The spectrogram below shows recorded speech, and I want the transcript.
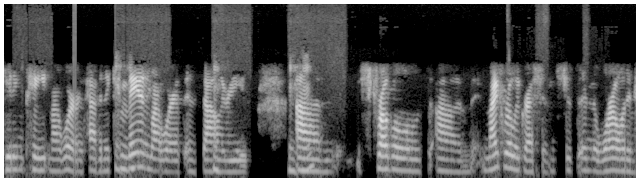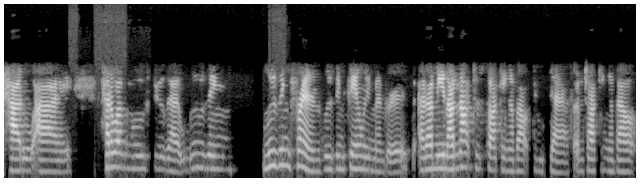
getting paid my worth, having to mm-hmm. command my worth in salaries, mm-hmm. um, struggles, um, microaggressions just in the world, and how do I how do I move through that losing losing friends, losing family members, and I mean I'm not just talking about through death. I'm talking about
